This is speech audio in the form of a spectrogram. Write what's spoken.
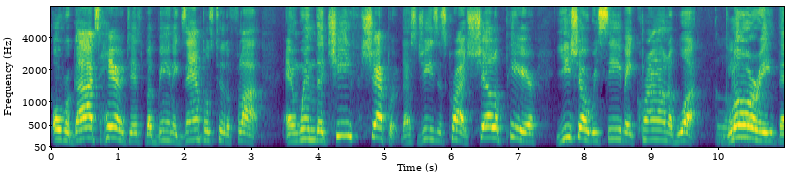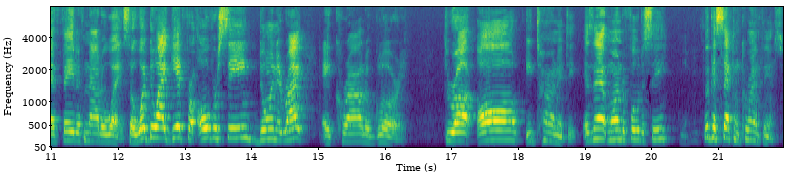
over God's heritage, but being examples to the flock. And when the chief shepherd, that's Jesus Christ, shall appear, ye shall receive a crown of what? Glory. Glory that fadeth not away. So, what do I get for overseeing, doing it right? A crown of glory throughout all eternity. Isn't that wonderful to see? Yes. Look at Second Corinthians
